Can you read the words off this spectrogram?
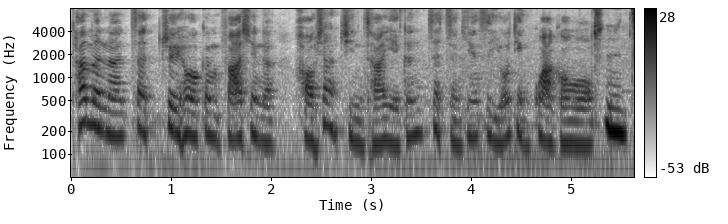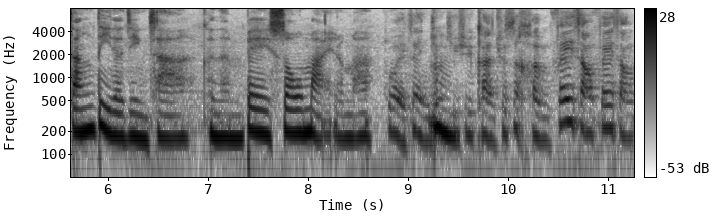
他们呢，在最后更发现了，好像警察也跟这整件事有点挂钩哦。是当地的警察可能被收买了吗？对，这你就继续看，嗯、就是很非常非常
